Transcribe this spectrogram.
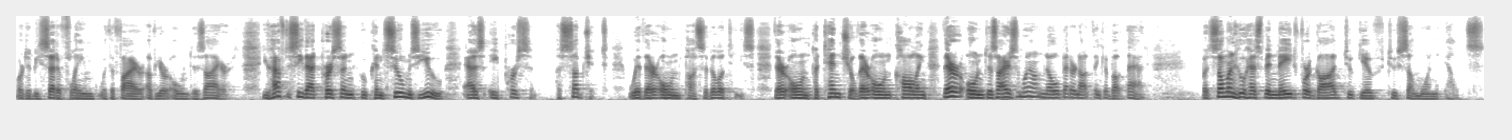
or to be set aflame with the fire of your own desires. You have to see that person who consumes you as a person, a subject, with their own possibilities, their own potential, their own calling, their own desires. Well, no, better not think about that. But someone who has been made for God to give to someone else.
